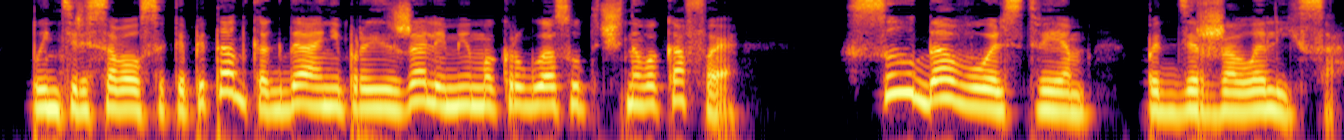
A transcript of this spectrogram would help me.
— поинтересовался капитан, когда они проезжали мимо круглосуточного кафе. «С удовольствием», — поддержала Лиса.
